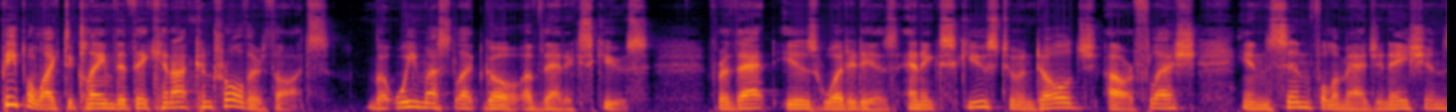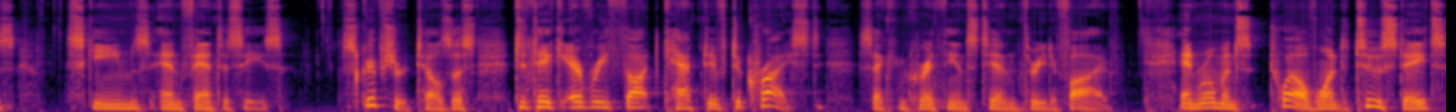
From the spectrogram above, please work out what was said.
People like to claim that they cannot control their thoughts. But we must let go of that excuse, for that is what it is an excuse to indulge our flesh in sinful imaginations, schemes, and fantasies. Scripture tells us to take every thought captive to Christ, 2 Corinthians 10 3 5. And Romans 12 1 2 states,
